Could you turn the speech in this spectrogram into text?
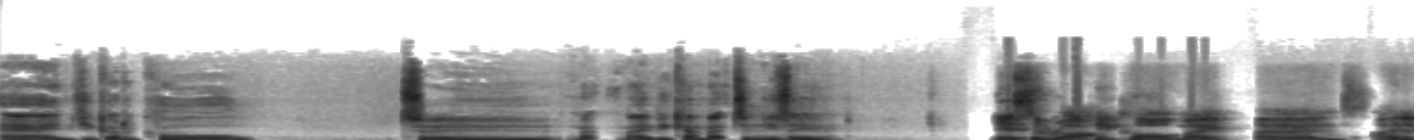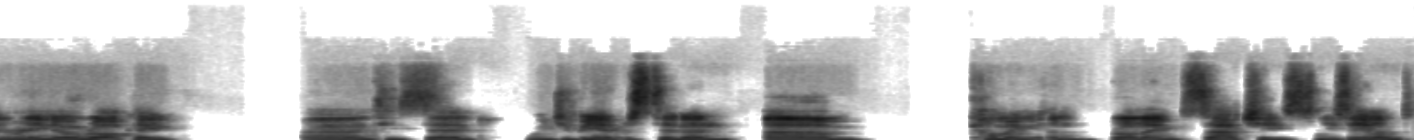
and you got a call to m- maybe come back to New Zealand. Yeah, so Rocky called me, and I didn't really know Rocky, and he said, "Would you be interested in um, coming and running Saatchi's New Zealand?"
